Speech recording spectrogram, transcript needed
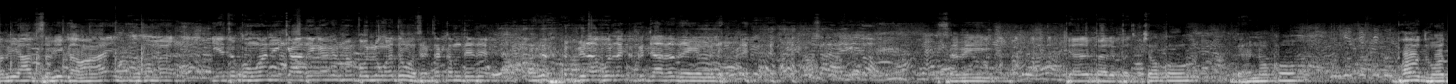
अभी आप सभी गवाह हैं। देखो मैं ये तो कहूँगा नहीं, क्या देंगे? अगर मैं बोलूँगा तो हो सकता कम दे दे। बिना बोले कुछ ज़्यादा देंगे मुझे। सभी प्यारे प्यारे बच्चों को, बहनों को बहुत बहुत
